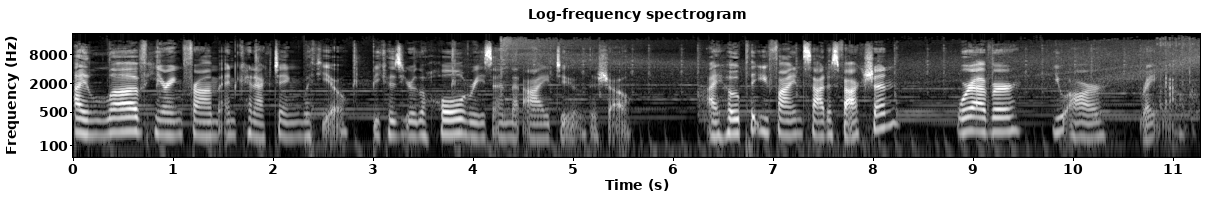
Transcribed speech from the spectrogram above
I love hearing from and connecting with you because you're the whole reason that I do the show. I hope that you find satisfaction wherever you are right now.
